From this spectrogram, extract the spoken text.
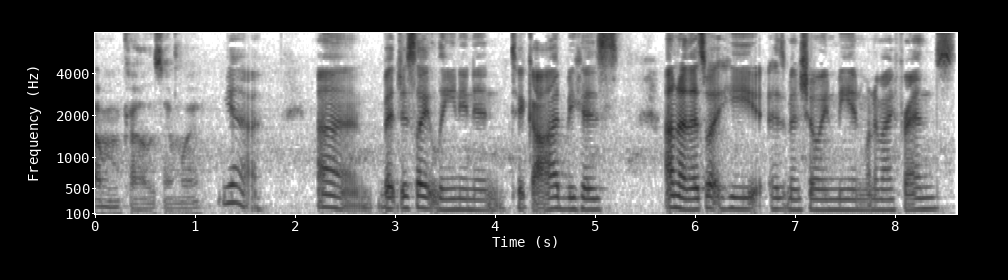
I'm kind of the same way. yeah. Um, but just like leaning into God because I don't know, that's what He has been showing me and one of my friends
